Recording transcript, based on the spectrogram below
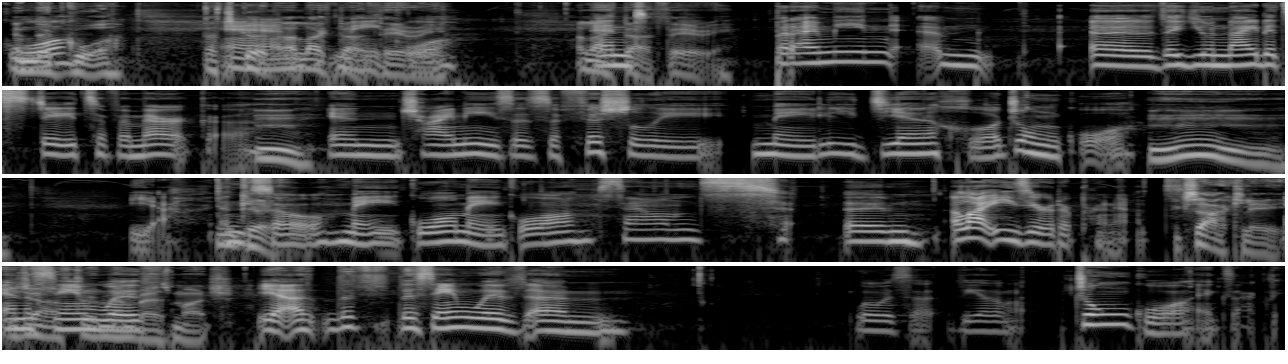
guo. And the go. That's good. I and like that 美 theory. 国. I like And- that theory. But I mean, um, uh, the United States of America Mm. in Chinese is officially 美利坚合众国. Mm. Yeah. And Okay. so 美国,美国 sounds um, a lot easier to pronounce. Exactly. And you the don't same have to remember with- as much. Yeah. The, the same with, um, what was that? The other one? 中国, exactly.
